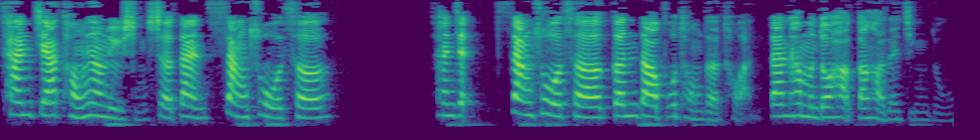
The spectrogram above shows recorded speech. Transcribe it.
参加同样旅行社，但上错车，参加上错车跟到不同的团，但他们都好刚好在京都。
